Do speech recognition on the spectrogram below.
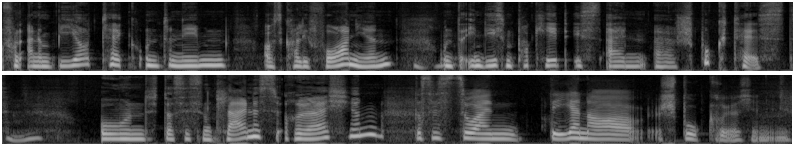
von einem Biotech-Unternehmen aus Kalifornien. Mhm. Und in diesem Paket ist ein äh, Spucktest. Mhm. Und das ist ein kleines Röhrchen. Das ist so ein DNA-Spuckröhrchen.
